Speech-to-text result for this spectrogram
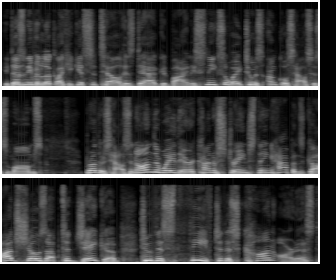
he doesn't even look like he gets to tell his dad goodbye. And he sneaks away to his uncle's house, his mom's brother's house. And on the way there, a kind of strange thing happens. God shows up to Jacob, to this thief, to this con artist.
